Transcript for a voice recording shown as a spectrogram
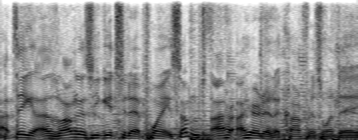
I think as long as you get to that point, some I, I heard at a conference one day.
